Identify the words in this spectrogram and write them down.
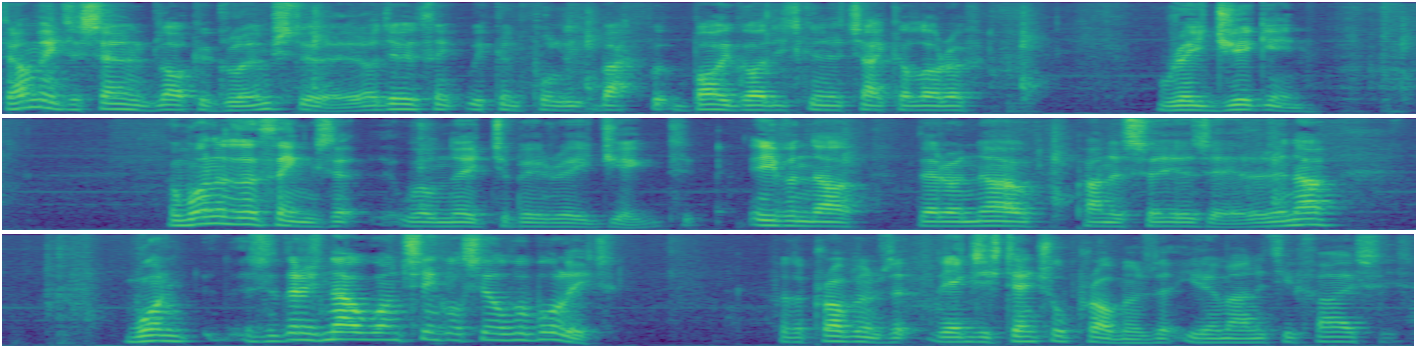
Don't mean to sound like a gloomster. I do think we can pull it back, but by God, it's going to take a lot of rejigging. And one of the things that will need to be rejigged, even though there are no panaceas here, there are no one, there is no one single silver bullet for the problems that the existential problems that humanity faces.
